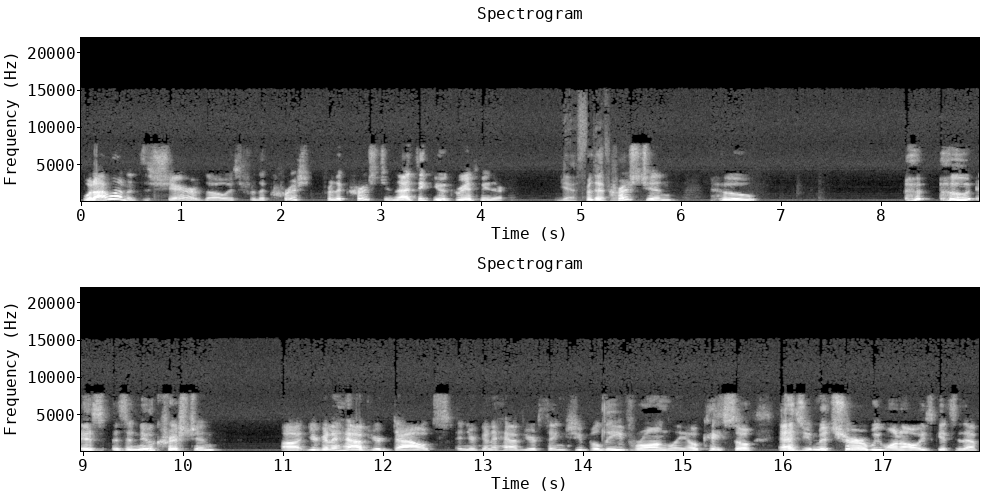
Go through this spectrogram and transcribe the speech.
What I wanted to share though is for the Christ for the Christian. and I think you agree with me there. Yes. For definitely. the Christian who who, who is is a new Christian, uh, you're going to have your doubts and you're going to have your things you believe wrongly. Okay, so as you mature, we want to always get to that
